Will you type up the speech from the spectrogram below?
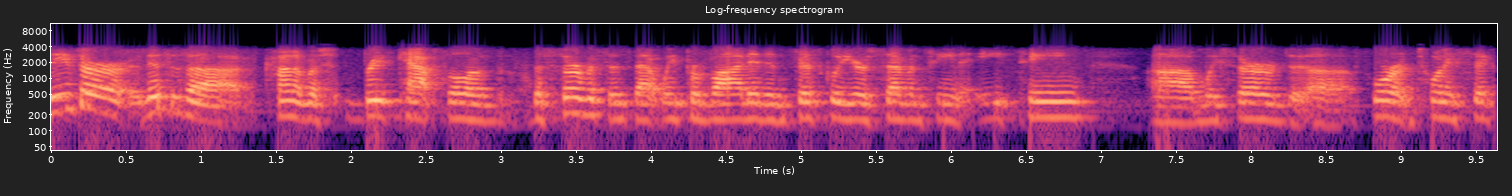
These are, this is a kind of a brief capsule of the services that we provided in fiscal year seventeen, eighteen. Um, we served, uh, four hundred and twenty-six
